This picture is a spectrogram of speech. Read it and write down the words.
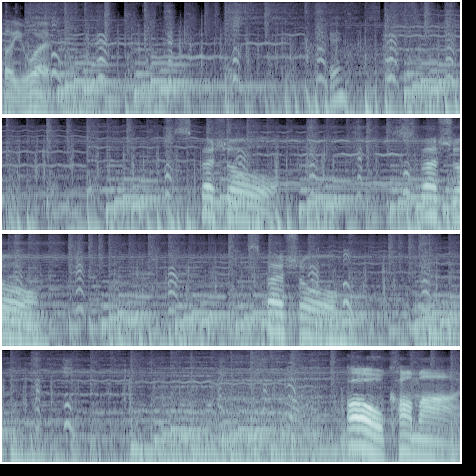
Tell you what. Special. Special. Special. Oh, come on.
